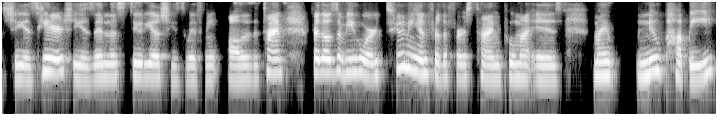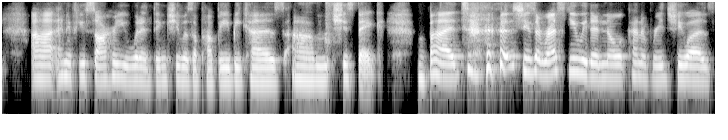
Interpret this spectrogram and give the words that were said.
she is here. She is in the studio. She's with me all of the time. For those of you who are tuning in for the first time, Puma is my new puppy. Uh, and if you saw her, you wouldn't think she was a puppy because um, she's big. But she's a rescue. We didn't know what kind of breed she was.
